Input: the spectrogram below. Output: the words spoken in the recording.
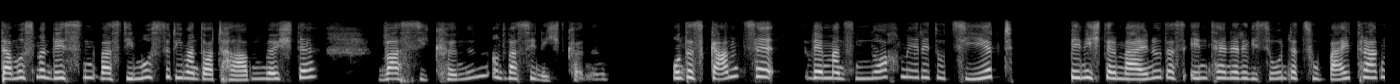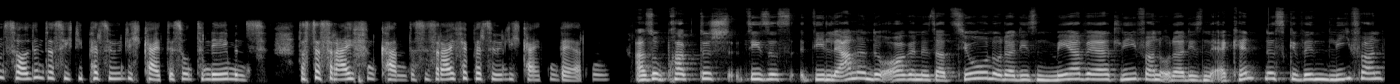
Da muss man wissen, was die Muster, die man dort haben möchte, was sie können und was sie nicht können. Und das Ganze, wenn man es noch mehr reduziert, bin ich der Meinung, dass interne Revisionen dazu beitragen sollten, dass sich die Persönlichkeit des Unternehmens, dass das reifen kann, dass es reife Persönlichkeiten werden. Also praktisch dieses, die lernende Organisation oder diesen Mehrwert liefern oder diesen Erkenntnisgewinn liefern,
